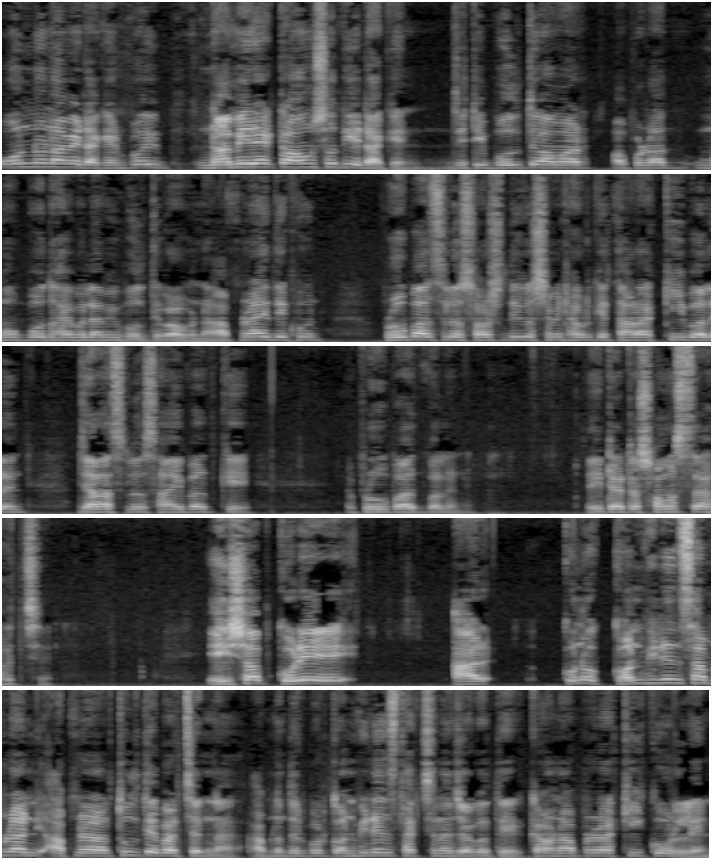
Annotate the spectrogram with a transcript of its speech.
অন্য নামে ডাকেন ওই নামের একটা অংশ দিয়ে ডাকেন, যেটি বলতেও আমার অপরাধ বোধ হয় বলে আমি বলতে পারব না। আপনারাই দেখুন প্রভুপাত ছিল সরস্বতী গোস্বামী ঠাকুরকে তাঁরা কি বলেন জানা ছিল সাঁইপাদকে প্রভুপাত বলেন। এটা একটা সমস্যা হচ্ছে। এই সব করে আর কোনো কনফিডেন্স আমরা আপনারা তুলতে পারছেন না। আপনাদের উপর কনফিডেন্স থাকছে না জগতের কারণ আপনারা কি করলেন?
